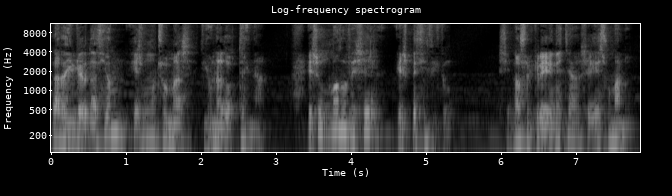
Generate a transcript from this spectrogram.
La reencarnación es mucho más que una doctrina. Es un modo de ser específico. Si no se cree en ella, se es humano.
